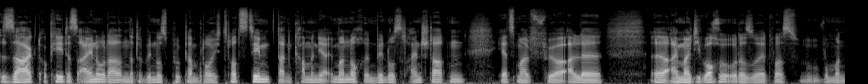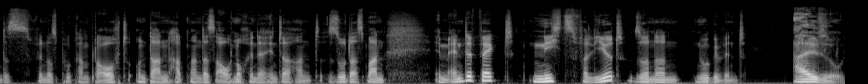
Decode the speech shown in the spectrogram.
sagt, okay, das eine oder andere Windows-Programm brauche ich trotzdem, dann kann man ja immer noch in Windows reinstarten. Jetzt mal für alle äh, einmal die Woche oder so etwas, wo man das Windows-Programm braucht. Und dann hat man das auch noch in der Hinterhand, so dass man im Endeffekt nichts verliert, sondern nur gewinnt. Also,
